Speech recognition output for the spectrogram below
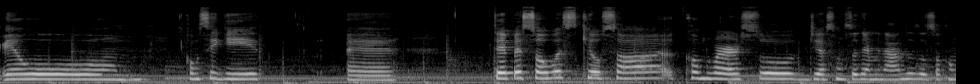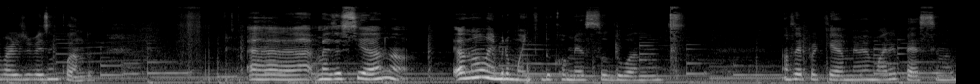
eu consegui é, ter pessoas que eu só converso de assuntos determinados, ou só converso de vez em quando. Uh, mas esse ano, eu não lembro muito do começo do ano. Não sei porque, a minha memória é péssima.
